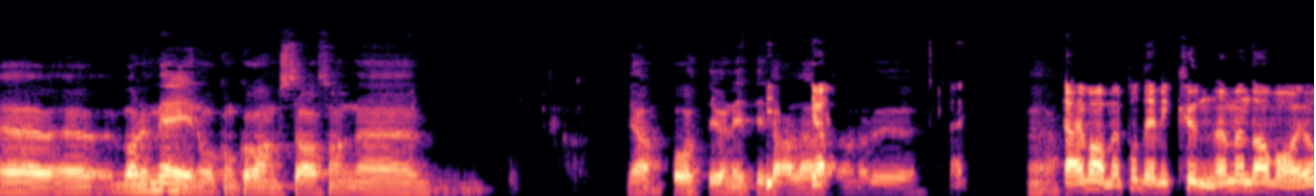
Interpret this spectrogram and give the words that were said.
Uh, var du med i noen konkurranser sånn uh, ja, på 80- og 90-tallet? Ja. ja. Jeg var med på det vi kunne, men da var jo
